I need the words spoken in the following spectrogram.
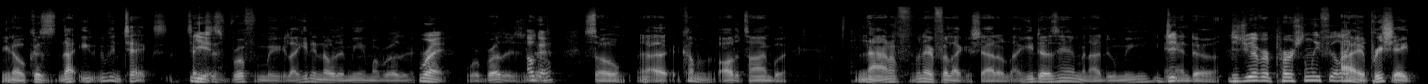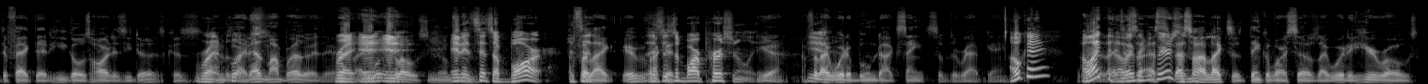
You know, because not even Tex. Tex Yeah. is real for me. Like he didn't know that me and my brother right. were brothers. You Okay. Know? So uh, it comes all the time, but nah, I don't I never feel like a shadow. Like he does him and I do me, Did- and uh, Did you ever personally feel like I appreciate the fact that he goes hard as he does because Right, I'm like that's my brother right there. right? Like, and we're and, close. You know, and it sets a bar. I feel like if I it sets could- a bar personally. Yeah, I feel Yeah. like we're the Boondock Saints of the rap game. Okay, I like that. I like that that's, comparison. that's how I like to think of ourselves. Like we're the heroes,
